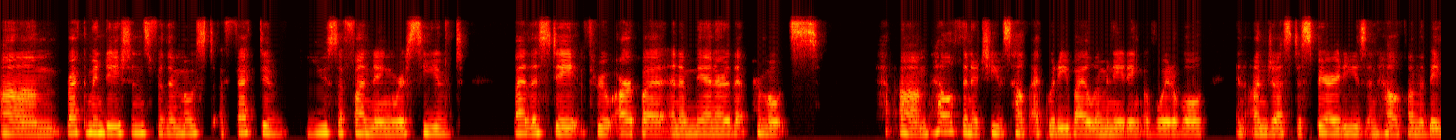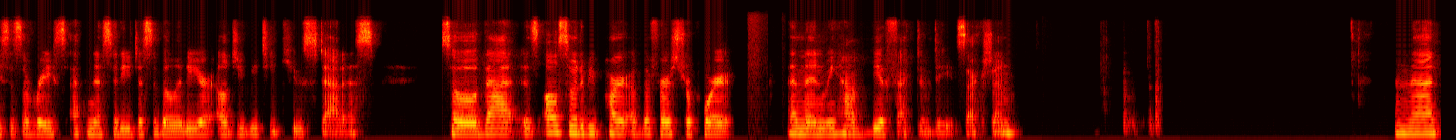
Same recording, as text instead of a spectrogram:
um, recommendations for the most effective use of funding received by the state through ARPA in a manner that promotes um, health and achieves health equity by eliminating avoidable and unjust disparities in health on the basis of race, ethnicity, disability, or LGBTQ status. So that is also to be part of the first report. And then we have the effective date section. And that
